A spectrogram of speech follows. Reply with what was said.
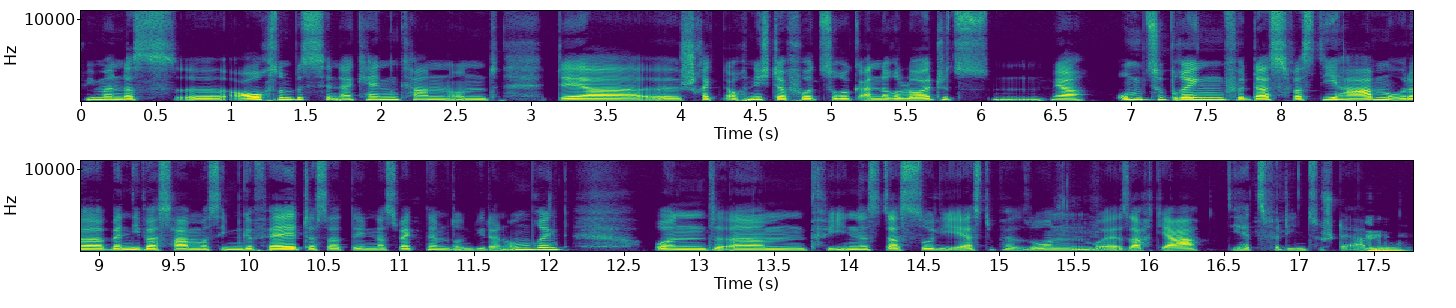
wie man das äh, auch so ein bisschen erkennen kann. Und der äh, schreckt auch nicht davor zurück, andere Leute ja, umzubringen für das, was die haben oder wenn die was haben, was ihm gefällt, dass er denen das wegnimmt und die dann umbringt. Und ähm, für ihn ist das so die erste Person, wo er sagt, ja, die hätte es verdient zu sterben. Mhm.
